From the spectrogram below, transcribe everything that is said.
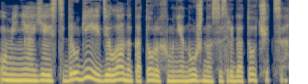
У меня есть другие дела, на которых мне нужно сосредоточиться.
